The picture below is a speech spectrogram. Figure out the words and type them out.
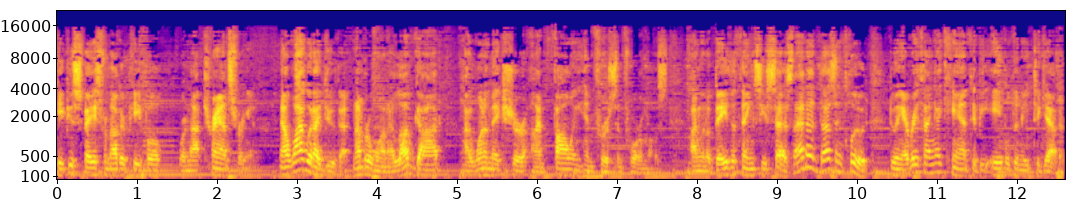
keep you spaced from other people. We're not transferring it. Now, why would I do that? Number one, I love God. I want to make sure I'm following Him first and foremost. I'm going to obey the things He says. That does include doing everything I can to be able to meet together.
